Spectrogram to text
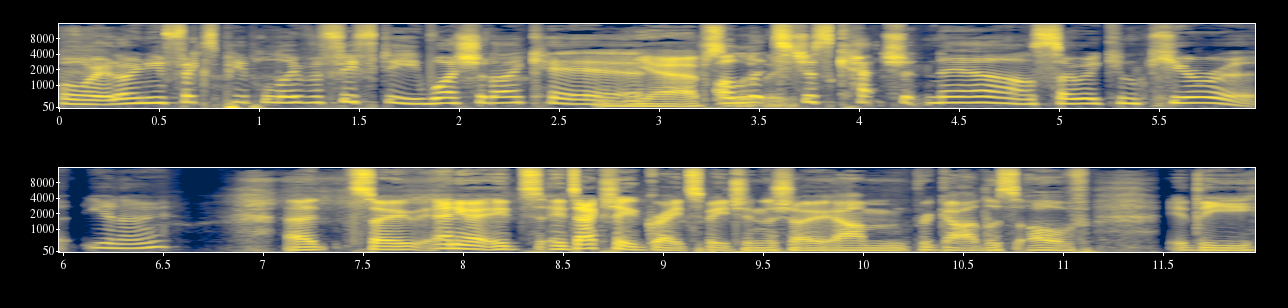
Or it only affects people over 50. Why should I care? Yeah, Oh, absolutely. let's just catch it now so we can cure it, you know? Uh, so anyway, it's it's actually a great speech in the show, um, regardless of the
